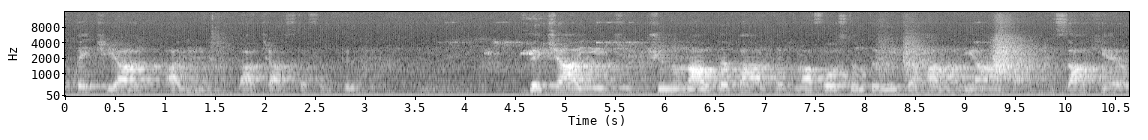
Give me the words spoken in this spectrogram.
special aici, la această fântână. De ce aici și în altă parte, cum a fost întâlnită Hananianca, Zacheu,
